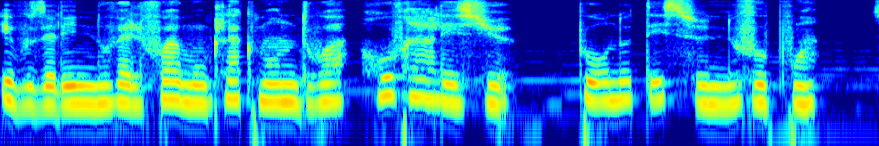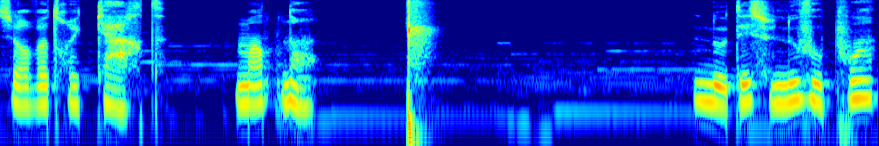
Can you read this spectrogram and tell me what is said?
Et vous allez une nouvelle fois mon claquement de doigts rouvrir les yeux pour noter ce nouveau point sur votre carte. Maintenant. Notez ce nouveau point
